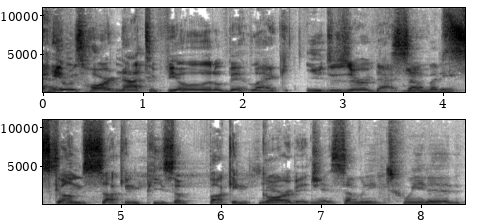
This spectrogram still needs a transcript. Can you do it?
It was hard not to feel a little bit like you deserve that. Somebody- scum sucking piece of fucking garbage. Yeah, somebody tweeted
